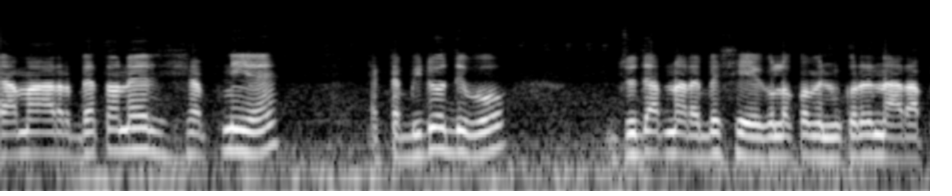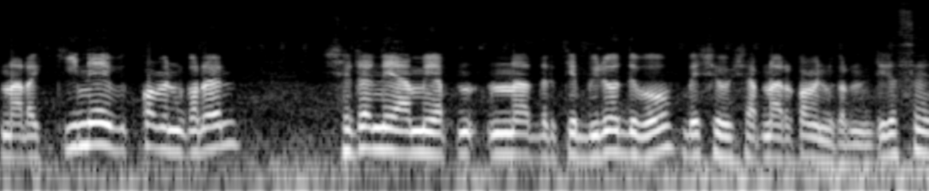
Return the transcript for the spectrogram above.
আমার বেতনের হিসাব নিয়ে একটা ভিডিও দিব। যদি আপনারা বেশি এগুলো কমেন্ট করেন আর আপনারা কিনে কমেন্ট করেন, সেটা নিয়ে আমি আপনাদেরকে ভিডিও দেবো। বেশি বেশি আপনারা কমেন্ট করেন, ঠিক আছে?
